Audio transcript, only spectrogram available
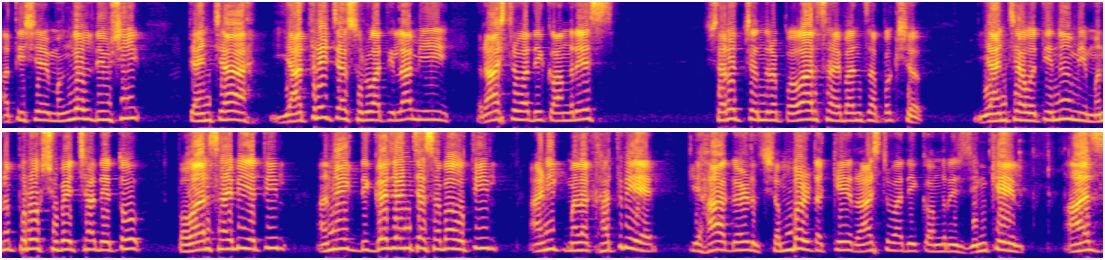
अतिशय मंगल दिवशी त्यांच्या यात्रेच्या सुरुवातीला मी राष्ट्रवादी काँग्रेस शरदचंद्र पवार साहेबांचा पक्ष यांच्या वतीनं मी मनपूर्वक शुभेच्छा देतो. पवार साहेबी येतील अनेक दिग्गजांच्या सभा होतील आणि मला खात्री आहे की हा गड शंभर टक्के राष्ट्रवादी काँग्रेस जिंकेल. आज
